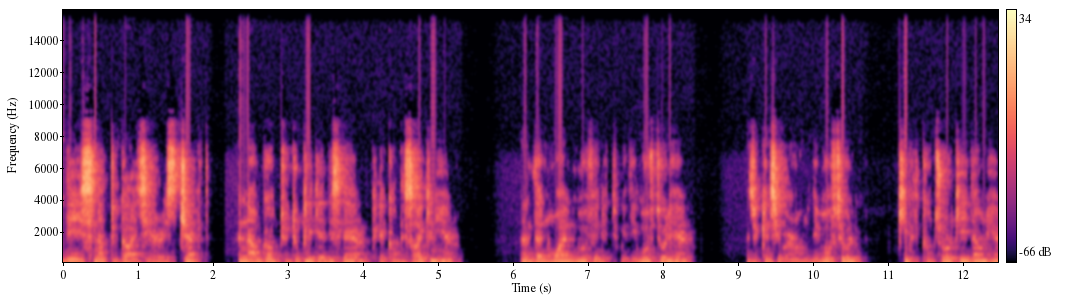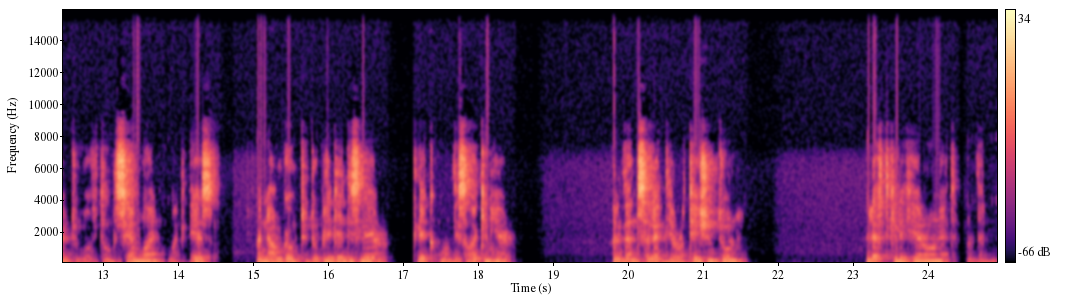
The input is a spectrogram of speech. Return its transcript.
the snap to guides here is checked. And now I'm going to duplicate this layer click on this icon here. And then while moving it with the move tool here as you can see we're on the move tool keep the control key down here to move it on the same line like this. And now I'm going to duplicate this layer click on this icon here and then select the rotation tool left click here on it and then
